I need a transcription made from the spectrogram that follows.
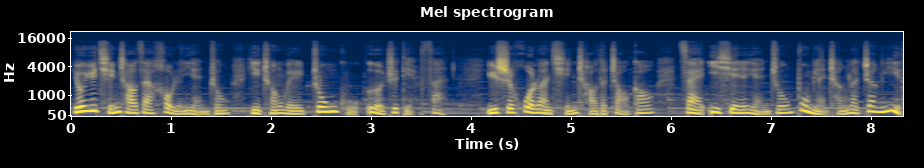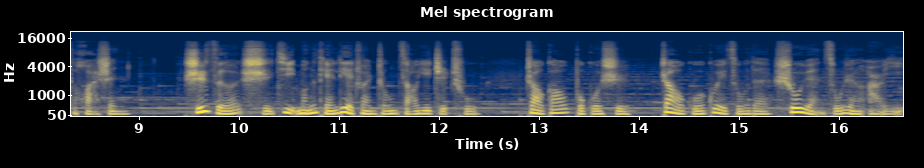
由于秦朝在后人眼中已成为中古恶之典范，于是祸乱秦朝的赵高在一些人眼中不免成了正义的化身。实则《史记·蒙恬列传》中早已指出，赵高不过是赵国贵族的疏远族人而已。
